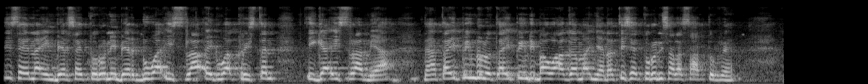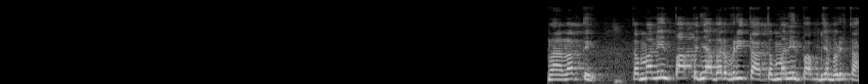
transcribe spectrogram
Nanti saya naik biar saya turunin biar dua Islam eh dua Kristen tiga Islam ya. Nah typing dulu typing di bawah agamanya nanti saya turunin salah satu Nah nanti temanin Pak penyabar berita, temanin Pak penyabar berita.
